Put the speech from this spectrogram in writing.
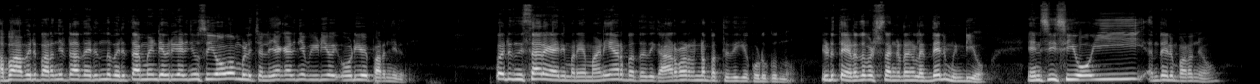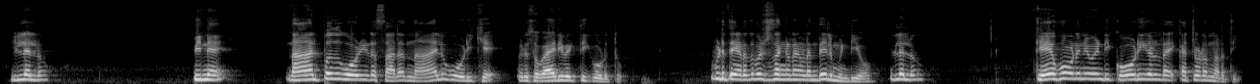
അപ്പോൾ അവർ പറഞ്ഞിട്ട് ആ തരുന്ന് വരുത്താൻ വേണ്ടി അവർ കഴിഞ്ഞ ദിവസം യോഗം വിളിച്ചല്ലോ. ഞാൻ കഴിഞ്ഞ വീഡിയോ ഓഡിയോയിൽ പറഞ്ഞിരുന്നു. ഒരു നിസ്സാര കാര്യം പറയാം. മണിയാർ പദ്ധതി കാർവരണ പദ്ധതിക്ക് കൊടുക്കുന്നു. ഇവിടുത്തെ ഇടതുപക്ഷ സംഘടനകൾ എന്തേലും മിണ്ടിയോ? N C C O E എന്തേലും പറഞ്ഞോ? ഇല്ലല്ലോ. പിന്നെ നാൽപ്പത് കോടിയുടെ സ്ഥലം നാല് കോടിക്ക് ഒരു സ്വകാര്യ വ്യക്തിക്ക് കൊടുത്തു. ഇവിടുത്തെ ഇടതുപക്ഷ സംഘടനകൾ എന്തേലും മിണ്ടിയോ? ഇല്ലല്ലോ. കെ ഫോണിന് വേണ്ടി കോടികളുടെ കച്ചവടം നടത്തി.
